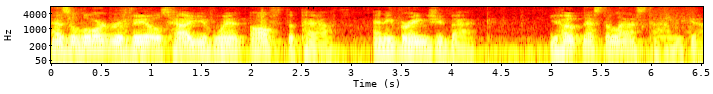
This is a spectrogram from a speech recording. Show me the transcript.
as the Lord reveals how you've went off the path and he brings you back, you hope that's the last time you go.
